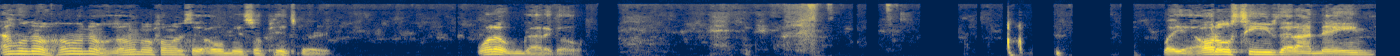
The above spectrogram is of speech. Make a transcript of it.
I don't know. I don't know. I don't know if I want to say Ole Miss or Pittsburgh. One of them gotta go. But yeah, all those teams that I named,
